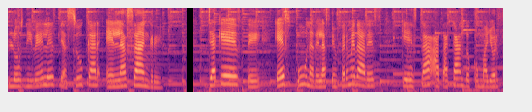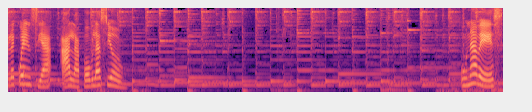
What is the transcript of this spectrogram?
los niveles de azúcar en la sangre, ya que este es una de las enfermedades que está atacando con mayor frecuencia a la población. Una vez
